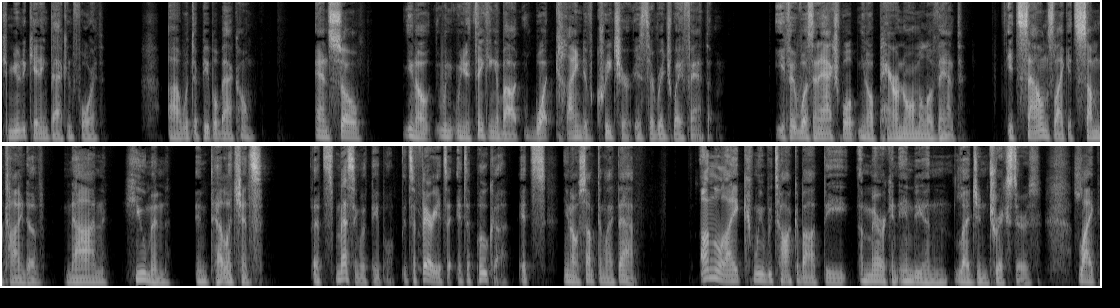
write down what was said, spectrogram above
communicating back and forth uh, with their people back home. And so, you know, when, when you're thinking about what kind of creature is the Ridgeway Phantom, if it was an actual, you know, paranormal event, it sounds like it's some kind of non human intelligence that's messing with people. It's a fairy, it's a, it's a puka, it's, you know, something like that. Unlike when we talk about the American Indian legend tricksters, like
